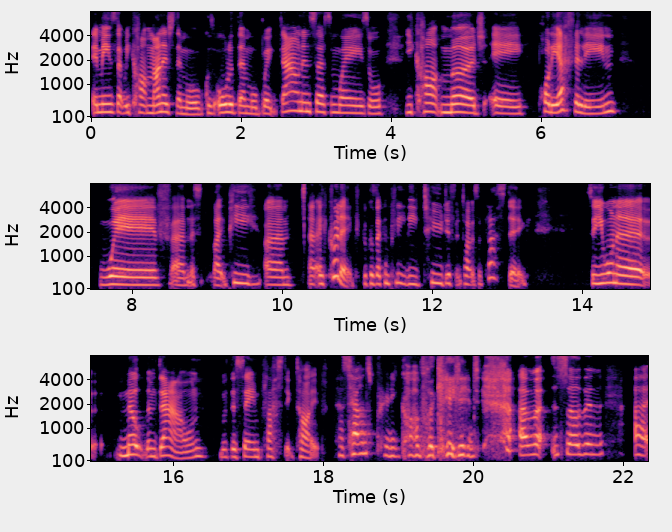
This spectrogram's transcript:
it means that we can't manage them all because all of them will break down in certain ways, or you can't merge a polyethylene with um, like P um, acrylic because they're completely two different types of plastic. So you want to melt them down with the same plastic type. That sounds pretty complicated. um, so then, uh,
